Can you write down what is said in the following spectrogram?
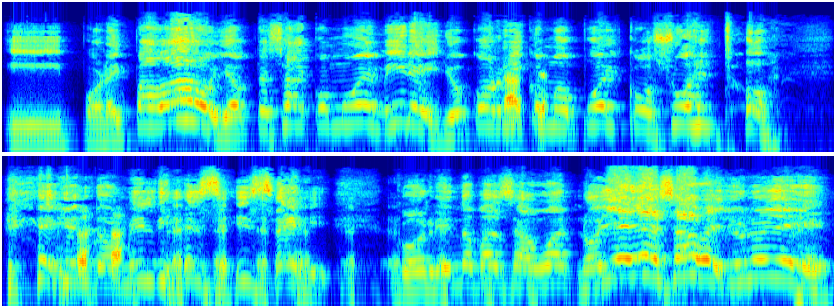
Y por ahí para abajo, ya usted sabe cómo es. Mire, yo corrí Gracias. como puerco suelto en el 2016, corriendo para San Juan. No llegué, ¿sabe? Yo no llegué.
